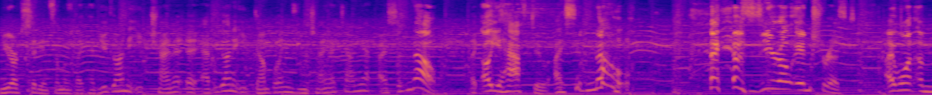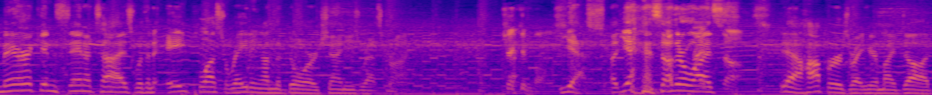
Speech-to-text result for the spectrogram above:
New York City, and someone's like, "Have you gone to eat China? uh, Have you gone to eat dumplings in Chinatown yet?" I said, "No." Like, oh, you have to. I said, "No." I have zero interest. I want American sanitized with an A plus rating on the door Chinese restaurant. Chicken balls. Yes, uh, yes. Otherwise, yeah. Hopper's right here, my dog.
